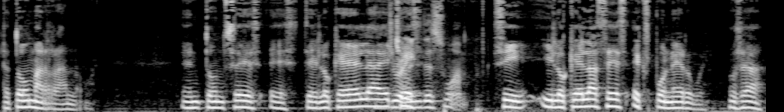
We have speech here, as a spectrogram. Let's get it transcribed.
está todo marrano, güey. Entonces, este, lo que él ha hecho Drain es... the swamp. Sí, y lo que él hace es exponer, güey. O sea,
